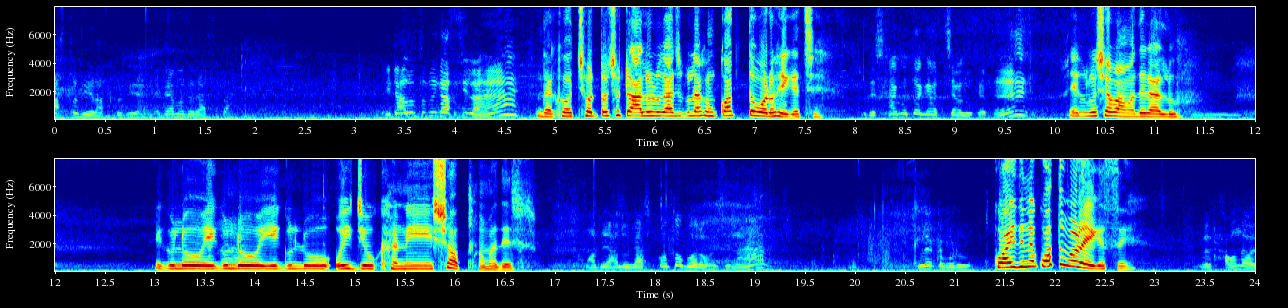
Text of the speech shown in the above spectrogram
রাস্তা দিয়ে, রাস্তা দেখো ছোট ছোট আলুর গাছগুলো এখন কত বড় হয়ে গেছে। এগুলো সব আমাদের আলু। এগুলো এগুলো এগুলো ওই যে ওখানে সব আমাদের। কয়দিনে কত বড় হয়ে গেছে? খাওয়া দাওয়া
